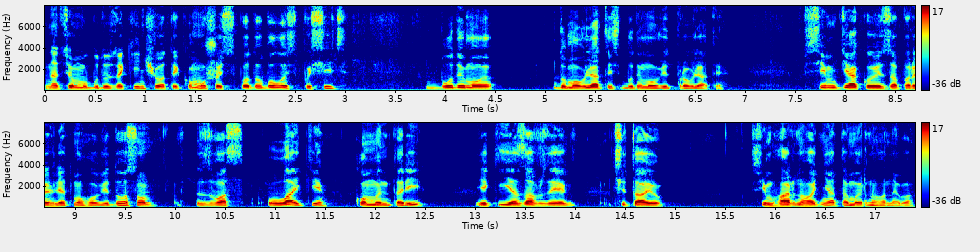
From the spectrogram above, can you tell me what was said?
На цьому буду закінчувати. Кому щось сподобалось, пишіть. Будемо домовлятись, будемо відправляти. Всім дякую за перегляд мого відосу. З вас лайки, коментарі, які я завжди читаю. Всім гарного дня та мирного неба.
